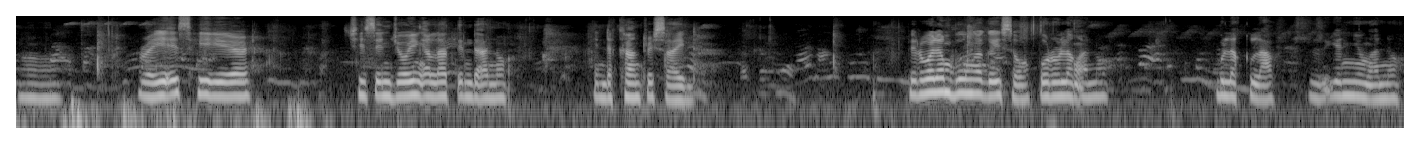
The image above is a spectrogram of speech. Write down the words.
Hmm. Ray is here. She's enjoying a lot in the ano, in the countryside. Pero walang bunga guys oh, puro lang ano, bulaklak. Yan yung ano,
